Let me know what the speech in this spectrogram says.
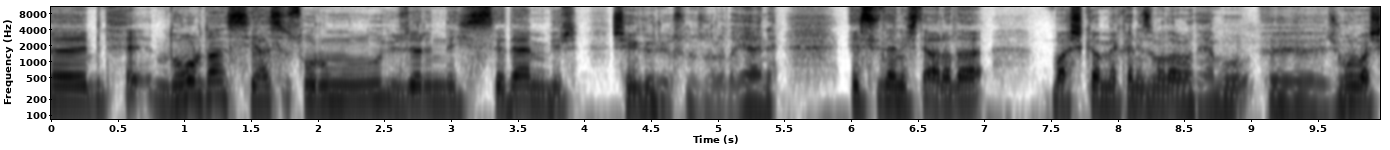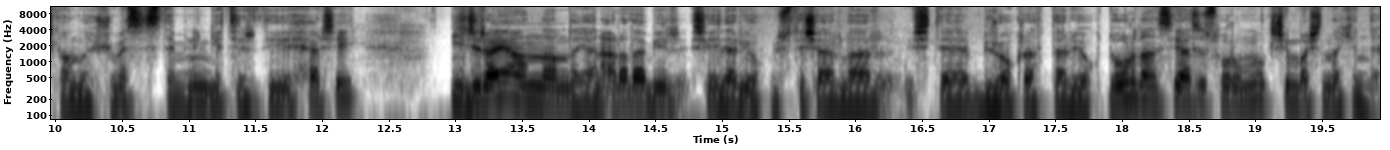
Ee, bir de doğrudan siyasi sorumluluğu üzerinde hisseden bir şey görüyorsunuz orada. Yani eskiden işte arada başka mekanizmalar vardı. Yani bu e, Cumhurbaşkanlığı hükümet sisteminin getirdiği her şey icraya anlamda yani arada bir şeyler yok. Müsteşarlar, işte bürokratlar yok. Doğrudan siyasi sorumluluk için başındakinde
